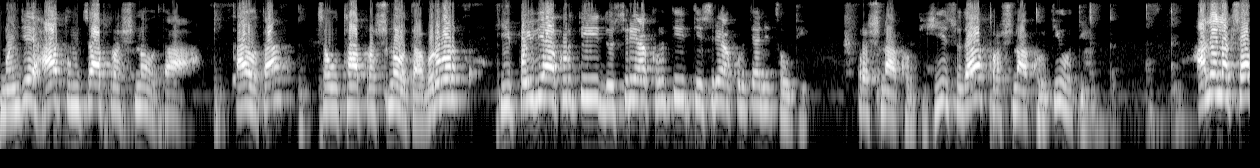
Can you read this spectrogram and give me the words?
म्हणजे हा तुमचा प्रश्न होता. काय होता? चौथा प्रश्न होता. बरोबर? ही पहिली आकृती दुसरी आकृती तिसरी आकृती आणि चौथी प्रश्न आकृती ही सुद्धा प्रश्न आकृती होती. आलं लक्षात?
